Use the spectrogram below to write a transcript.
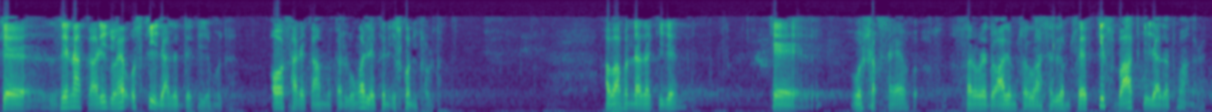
कि जेनाकारी जो है उसकी इजाज़त दे दीजिए मुझे। और सारे काम मैं कर लूँगा, लेकिन इसको नहीं छोड़ सकता। अब आप अंदाज़ा कीजिए कि वो शख्स है सरवर आलम सल्लल्लाहु अलैहि वसल्लम से किस बात की इजाज़त मांग रहा है?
